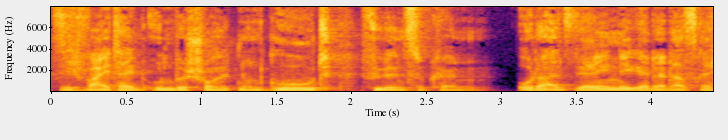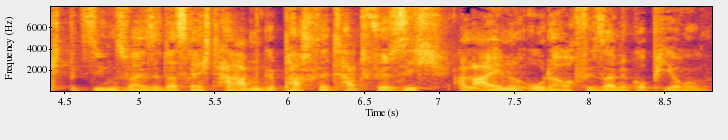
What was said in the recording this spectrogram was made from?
sich weiterhin unbescholten und gut fühlen zu können oder als derjenige, der das Recht bzw. das Recht haben gepachtet hat für sich alleine oder auch für seine Gruppierung.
